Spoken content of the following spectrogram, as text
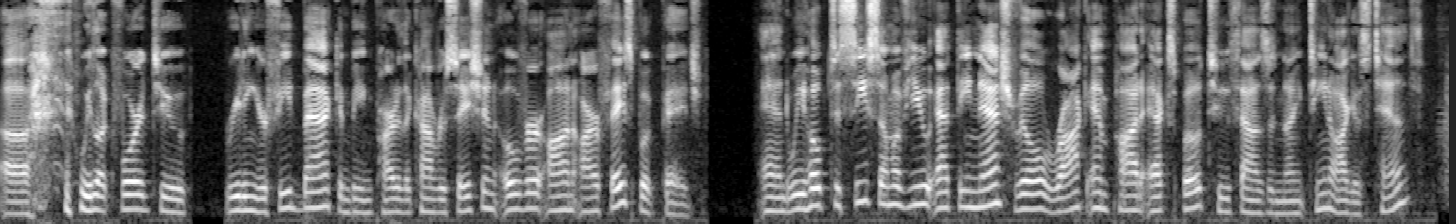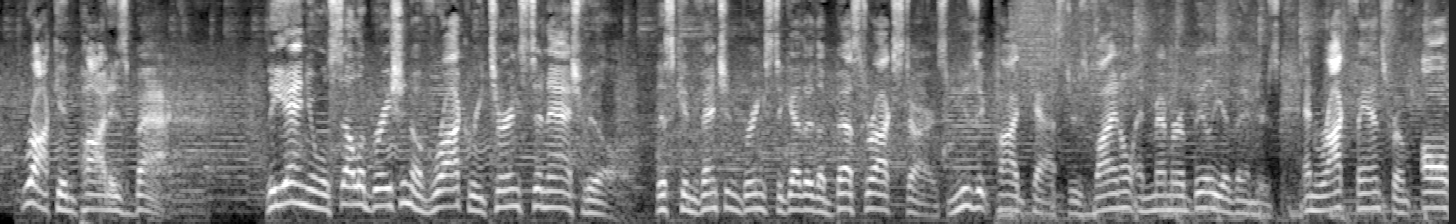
Uh, we look forward to reading your feedback and being part of the conversation over on our Facebook page. And we hope to see some of you at the Nashville Rockin' Pod Expo 2019, August 10th. Rockin' Pod is back. The annual celebration of rock returns to Nashville. This convention brings together the best rock stars, music podcasters, vinyl and memorabilia vendors, and rock fans from all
